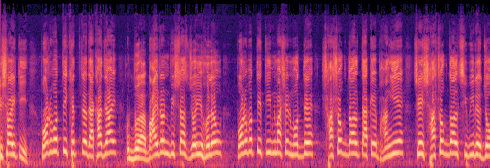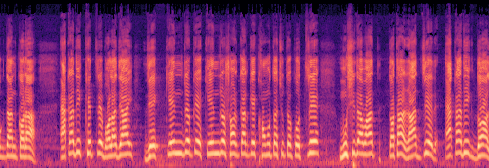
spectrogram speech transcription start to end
বিষয়টি। পরবর্তী ক্ষেত্রে দেখা যায় বাইরন বিশ্বাস জয়ী হলেও পরবর্তী তিন মাসের মধ্যে শাসক দল তাকে ভাঙিয়ে সেই শাসক দল শিবিরে যোগদান করা। একাধিক ক্ষেত্রে বলা যায় যে কেন্দ্রকে কেন্দ্র সরকারকে ক্ষমতাচ্যুত করতে মুর্শিদাবাদ তথা রাজ্যের একাধিক দল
